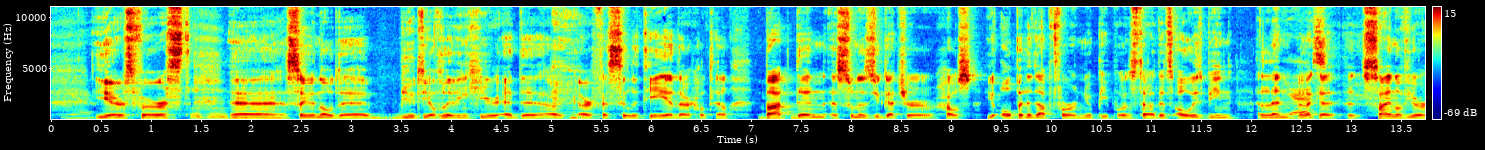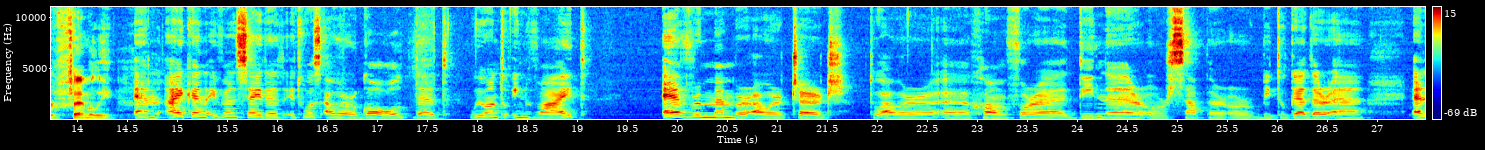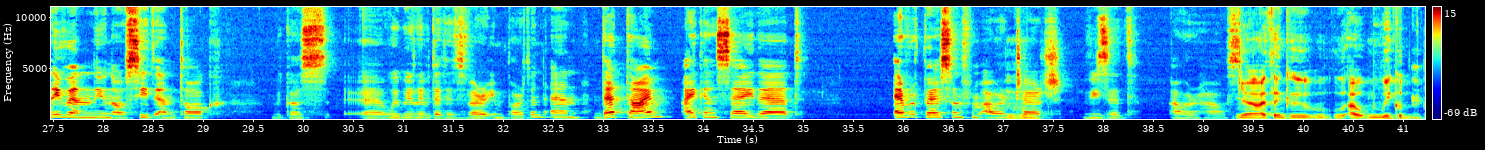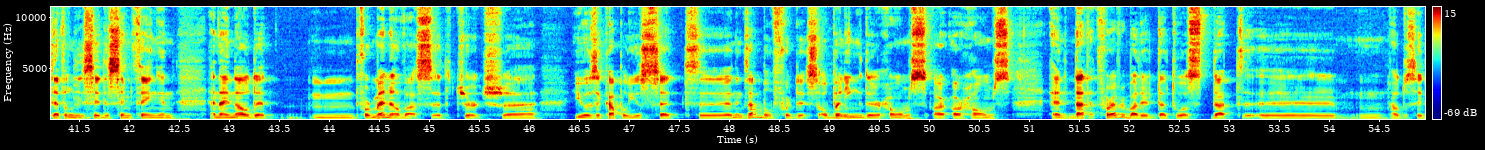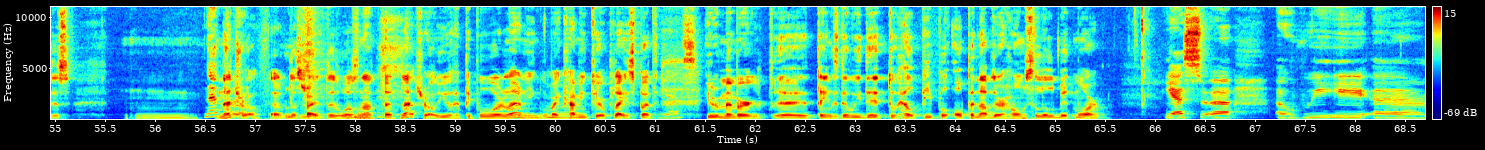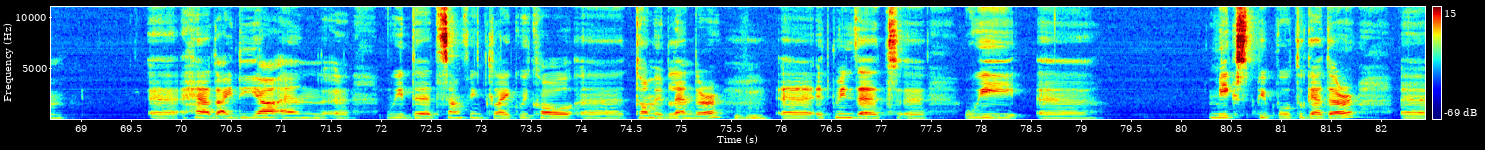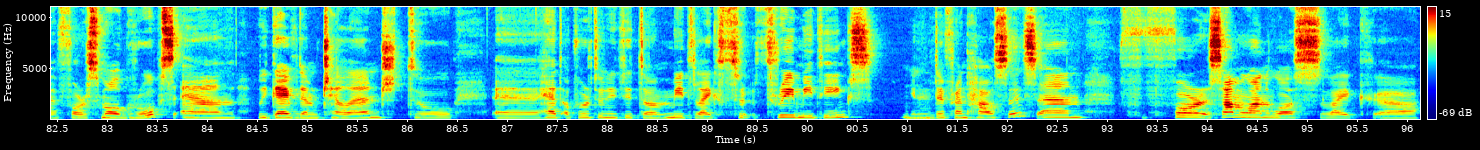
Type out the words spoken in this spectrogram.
years 1st uh, so you know the beauty of living here at the our, our facility at our hotel. But then, as soon as you got your house, you open it up for new people and stuff. That's always been a land, Yes. like a, a sign of your family. And I can even say that it was our goal that we want to invite every member our church to our uh, home for a dinner or supper or be together uh, and even you know sit and talk because uh, we believe that it's very important. And that time i can say that every person from our church visit our house. Yeah, I think uh, we could definitely say the same thing, and and I know that um, for many of us at the church, uh, you as a couple, you set uh, an example for this, opening their homes, our, our homes, and not for everybody. That was that uh, mm, how to say this. Natural. natural. That- that's right. It was not that natural. You had, people were learning by coming to your place. But Yes. you remember uh, things that we did to help people open up their homes a little bit more. Yes, uh, uh, we um, uh, had idea and uh, we did something like we call uh, Tommy Blender. Uh, it means that uh, we uh, mixed people together uh, for small groups and we gave them challenge to uh, had opportunity to meet like th- three meetings in different houses. And f- for someone was like uh,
